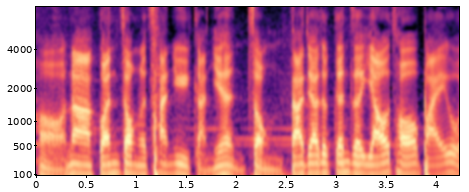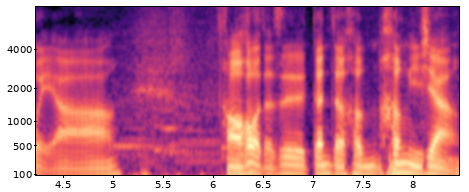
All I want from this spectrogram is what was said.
哦，那观众的参与感也很重，大家都跟着摇头摆尾啊，好，或者是跟着哼哼一下，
